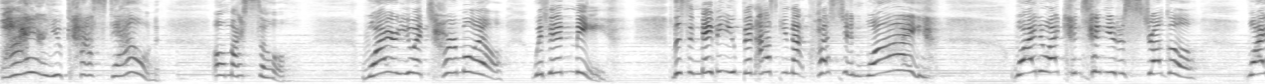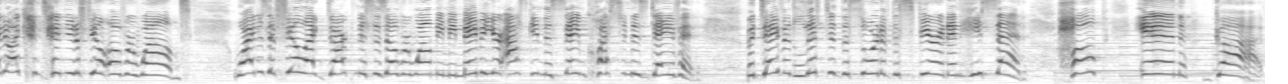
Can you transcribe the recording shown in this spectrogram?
Why are you cast down, oh my soul? Why are you at turmoil within me? Listen, maybe you've been asking that question why? Why do I continue to struggle? Why do I continue to feel overwhelmed? Why does it feel like darkness is overwhelming me? Maybe you're asking the same question as David. But David lifted the sword of the Spirit and he said, Hope in God,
